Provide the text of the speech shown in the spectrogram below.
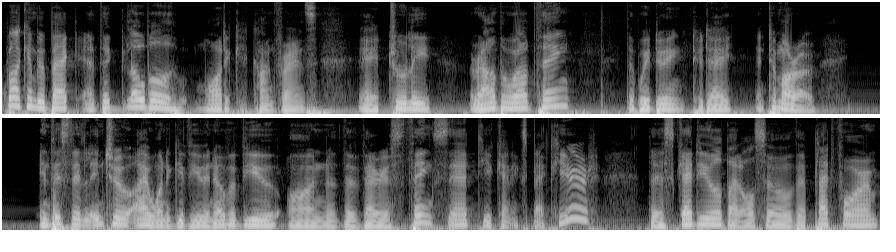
welcome you back at the Global Mautic Conference, a truly around the world thing that we're doing today and tomorrow. In this little intro, I want to give you an overview on the various things that you can expect here, the schedule, but also the platform,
